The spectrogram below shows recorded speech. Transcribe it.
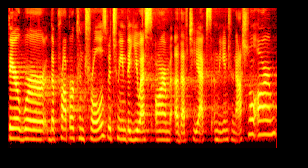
there were the proper controls between the US arm of FTX and the international arm?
